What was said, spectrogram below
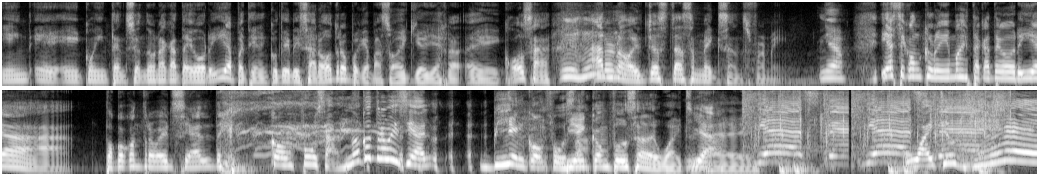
tenían eh, eh, con intención de una categoría, pues tienen que utilizar otro porque pasó X o Y eh, cosa. I don't know, it just doesn't make sense for me. Yeah. Y así concluimos esta categoría poco controversial de Confusa. No controversial. bien confusa. bien confusa de White. Yeah. Yes, bitch. Yes. Y2K.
